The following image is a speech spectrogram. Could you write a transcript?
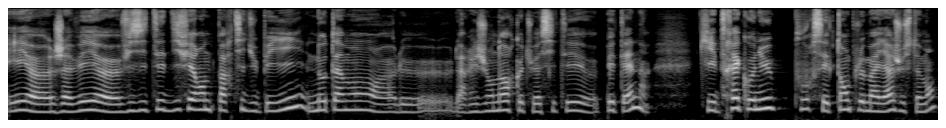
et euh, j'avais euh, visité différentes parties du pays, notamment euh, le- la région nord que tu as citée, Petén, qui est très connue pour ses temples mayas justement.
